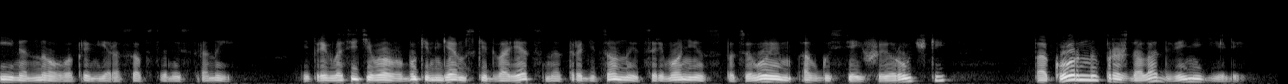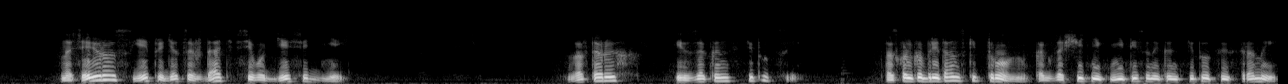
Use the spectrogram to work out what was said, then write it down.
имя нового премьера собственной страны и пригласить его в Букингемский дворец на традиционную церемонию с поцелуем августейшей ручки, покорно прождала две недели. На сей раз ей придется ждать всего 10 дней. Во-вторых, из-за Конституции. Поскольку британский трон, как защитник неписанной конституции страны,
